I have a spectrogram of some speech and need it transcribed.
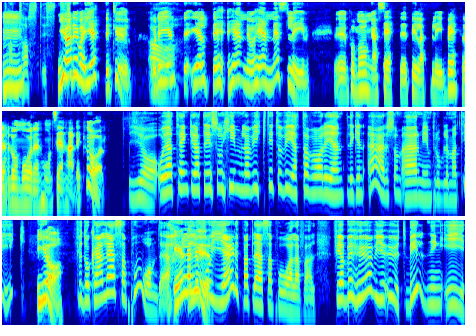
Mm. fantastiskt. Ja, det var jättekul. Och det hjälpte, hjälpte henne och hennes liv eh, på många sätt eh, till att bli bättre de åren hon sen hade kvar. Ja, och jag tänker att det är så himla viktigt att veta vad det egentligen är som är min problematik. Ja, För då kan jag läsa på om det. Eller hur? få hjälp att läsa på i alla fall. För jag behöver ju utbildning i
